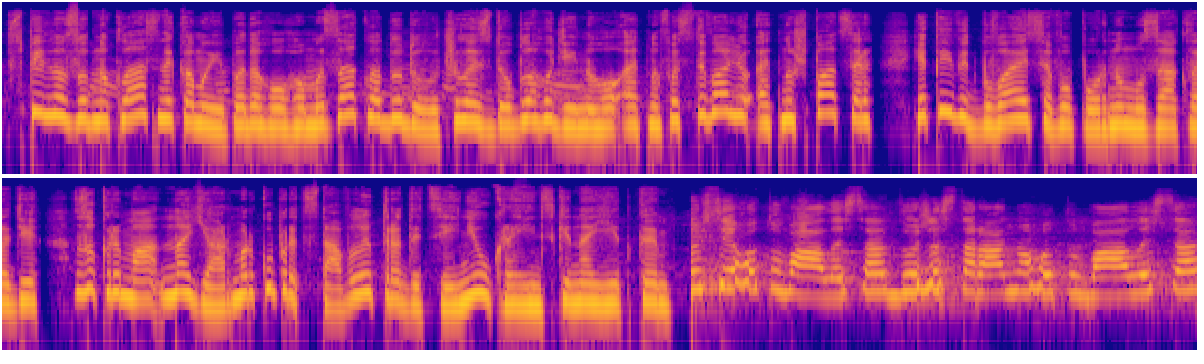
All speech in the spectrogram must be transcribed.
Спільно з однокласниками і педагогами закладу долучилась до благодійного етнофестивалю Етношпацер, який відбувається в опорному закладі. Зокрема, на ярмарку представили традиційні українські наїдки. Ми всі готувалися, дуже старанно готувалися.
